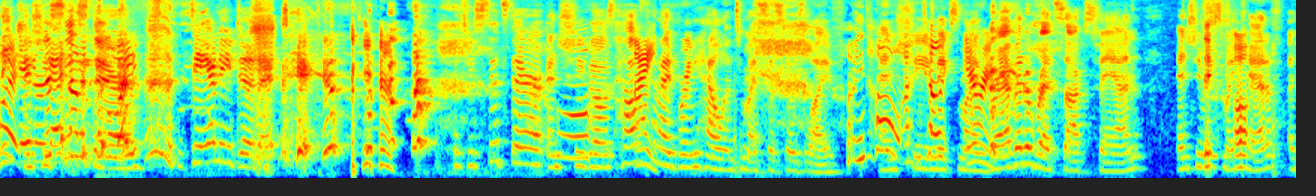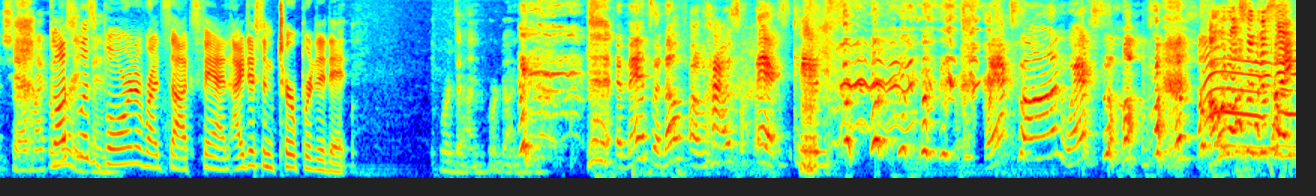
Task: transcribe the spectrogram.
the it. And internet sits is there. not a choice. Danny did it. And she sits there and Aw. she goes, How Hi. can I bring hell into my sister's life? No, and she makes my Erin. rabbit a Red Sox fan, and she makes my Uh, cat a, a Chad Michael Gus Murray was fan. born a Red Sox fan. I just interpreted it. We're done. We're done. and that's enough of House of Wax, kids. wax on, wax off. I would also just like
